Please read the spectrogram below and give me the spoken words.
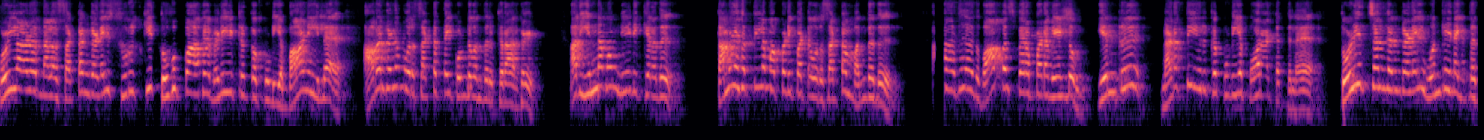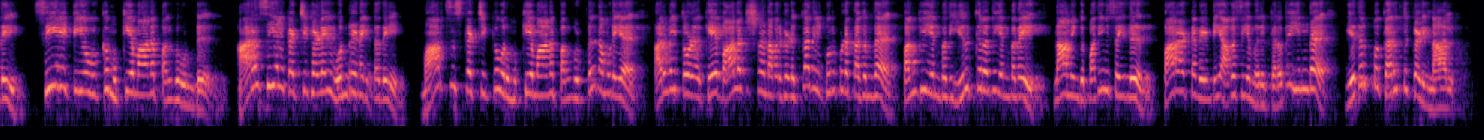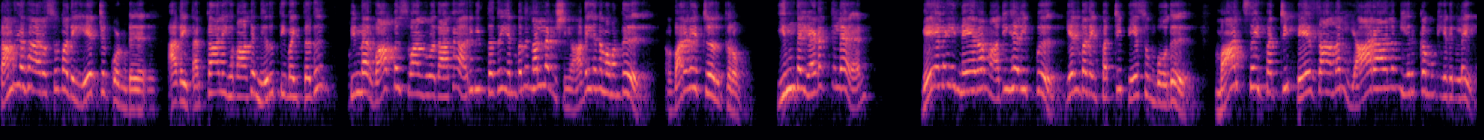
தொழிலாளர் நல சட்டங்களை சுருக்கி தொகுப்பாக வெளியிட்டிருக்கக்கூடிய பாணியில அவர்களும் ஒரு சட்டத்தை கொண்டு வந்திருக்கிறார்கள். அது இன்னமும் நீடிக்கிறது. தமிழகத்திலும் அப்படிப்பட்ட ஒரு சட்டம் வந்தது. அது அது வாபஸ் பெறப்பட வேண்டும் என்று நடத்தி இருக்கக்கூடிய போராட்டத்துல தொழிற்சங்கங்களை ஒன்றிணைத்ததில் சிஐடியுவுக்கு முக்கியமான பங்கு உண்டு. அரசியல் கட்சிகளை ஒன்றிணைத்ததில் மார்க்சிஸ்ட் கட்சிக்கு ஒரு முக்கியமான பங்குட்டு நம்முடைய அருமை தோழர் கே பாலகிருஷ்ணன் அவர்களுக்கு அதில் குறிப்பிடத்தகுந்த பங்கு என்பது இருக்கிறது என்பதை நாம் இங்கு பதிவு செய்து பாராட்ட வேண்டிய அவசியம் இருக்கிறது. இந்த எதிர்ப்பு கருத்துக்களினால் தமிழக அரசும் அதை ஏற்றுக்கொண்டு அதை தற்காலிகமாக நிறுத்தி வைத்தது பின்னர் வாபஸ் வாங்குவதாக அறிவித்தது என்பது நல்ல விஷயம். அதையே நம்ம வந்து வரவேற்று இருக்கிறோம் இந்த இடத்துல வேலை நேரம் அதிகரிப்பு என்பதை பற்றி பேசும்போது மார்க்ஸை பற்றி பேசாமல் யாராலும் இருக்க முடியவில்லை.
